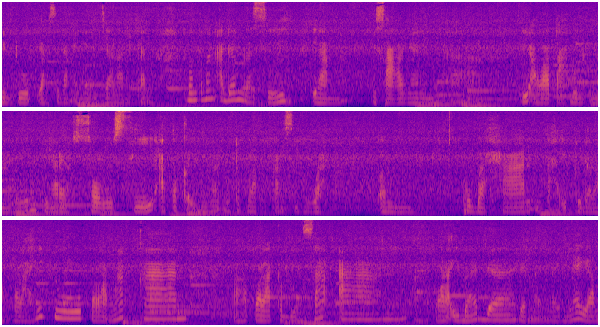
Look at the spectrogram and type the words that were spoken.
hidup yang sedang ingin dijalankan. Teman-teman ada nggak sih yang misalnya nih uh, di awal tahun kemarin punya resolusi atau keinginan untuk melakukan sebuah um, perubahan entah itu dalam pola hidup, pola makan, uh, pola kebiasaan, pola ibadah dan lain-lainnya yang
